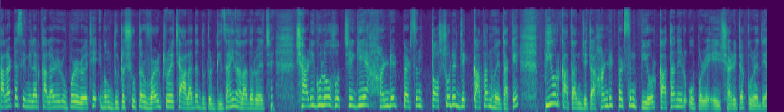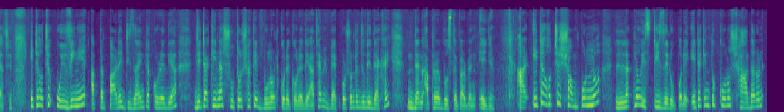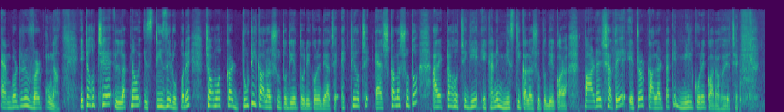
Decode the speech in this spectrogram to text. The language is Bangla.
কালারটা সিমিলার কালারের উপরে রয়েছে এবং দুটো সুতার ওয়ার্ক রয়েছে আলাদা, দুটো ডিজাইন আলাদা রয়েছে। শাড়িগুলো হচ্ছে গিয়ে হান্ড্রেড পার্সেন্ট তসরের যে কাতান হয়ে থাকে পিওর কাতান যেটা হান্ড্রেড পার্সেন্ট পিওর কাতানের উপরে এই শাড়িটা করে দেওয়া আছে। এটা হচ্ছে উইভিংয়ে আপনার পাড়ের ডিজাইনটা করে দেয়া, যেটা কিনা সুতোর সাথে বুনট করে করে দেওয়া আছে। আমি ব্যাক পোর্শনটা যদি দেখাই দেন আপনারা বুঝতে পারবেন। এই যে, আর এটা হচ্ছে সম্পূর্ণ লখনৌ স্টিজের উপরে। এটা কিন্তু কোনো সাধারণ এমব্রয়ডারি ওয়ার্ক না। এটা হচ্ছে লখনৌ স্টিজের উপরে চমৎকার দুটি কালার সুতো দিয়ে তৈরি করে দেওয়া আছে। একটি হচ্ছে অ্যাশ কালার সুতো আর একটা হচ্ছে গিয়ে এখানে মিষ্টি কালার সুতো দিয়ে করা। পাড়ের সাথে এটার কালারটাকে মিল করে করা হয়েছে।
